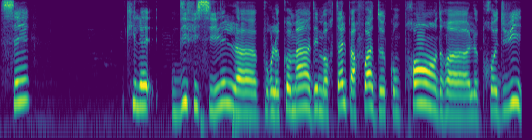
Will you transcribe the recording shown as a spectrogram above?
c'est qu'il est difficile euh, pour le commun des mortels parfois de comprendre euh, le produit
